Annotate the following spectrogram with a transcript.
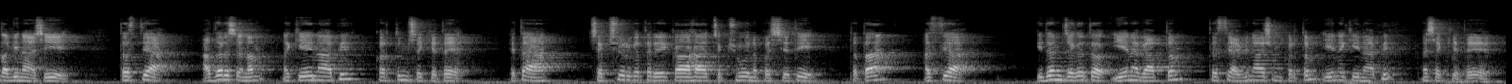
ತದವಿನಾಶಿ. ತಸ್ಯ ಅದರ್ಶನಂ ನ ಕೇನಾಪಿ ಕರ್ತು ಶಕ್ಯತೆ. ಯಥಾ ಚಕ್ಷುರ್ಗತರೇಖಾ ಚಕ್ಷುಃ ನ ಪಶ್ಯತಿ. ತಥಾ ಅಸ್ಯ ಇದಂ ಜಗತ್ ಏನ ವ್ಯಾಪ್ತಂ ತಸ್ಯ ಅವಿನಾಶಂ ಕರ್ತಂ ಏನ ಕೇನಾಪಿ ನ ಶಕ್ಯತೆ.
